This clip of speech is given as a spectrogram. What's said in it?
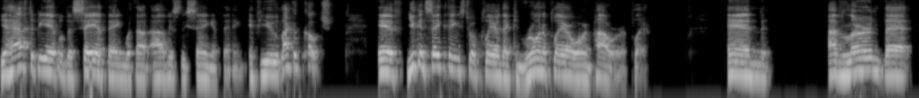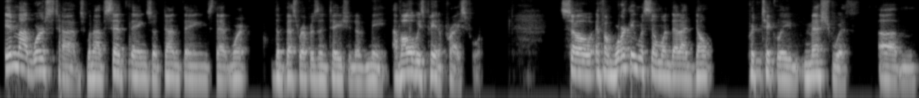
you have to be able to say a thing without obviously saying a thing. If you, like a coach, if you can say things to a player that can ruin a player or empower a player. And I've learned that in my worst times, when I've said things or done things that weren't the best representation of me, I've always paid a price for it. So if I'm working with someone that I don't particularly mesh with, um,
